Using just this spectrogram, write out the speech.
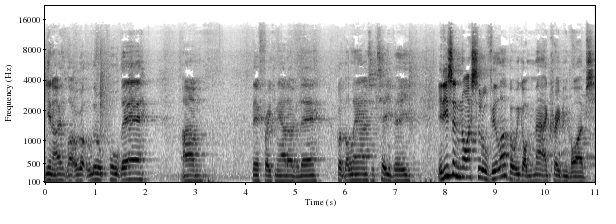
you know, like we've got the little pool there. Um, they're freaking out over there. Got the lounge, the TV. It is a nice little villa, but we got mad creepy vibes.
